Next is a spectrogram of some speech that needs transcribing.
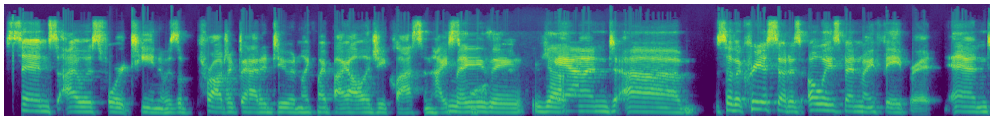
since I was 14. It was a project I had to do in like my biology class in high school. Amazing. Yeah. And um, so the creosote has always been my favorite. And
